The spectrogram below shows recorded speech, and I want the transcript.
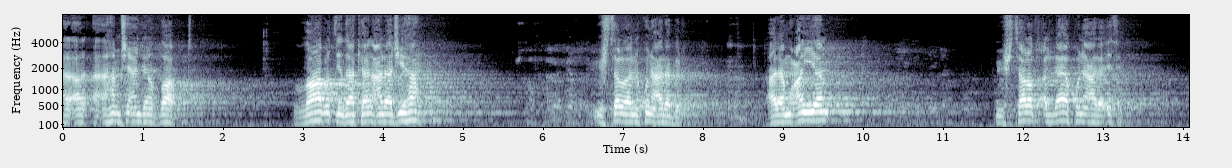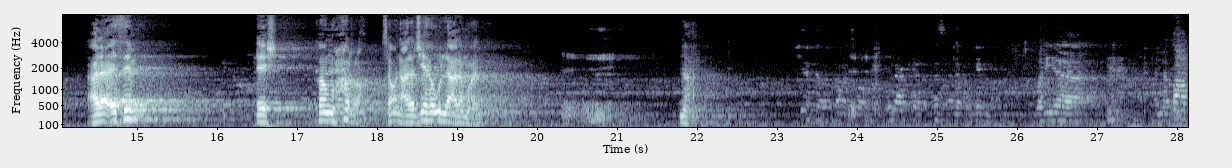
أهم شيء عندنا الضابط. الضابط إذا كان على جهة يشترط أن يكون على بر. على معين يشترط أن لا يكون على إثم. على إثم إيش؟ فهو محرم سواء على جهة ولا على معين. نعم شيخ هناك مسألة مهمة وهي أن بعض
